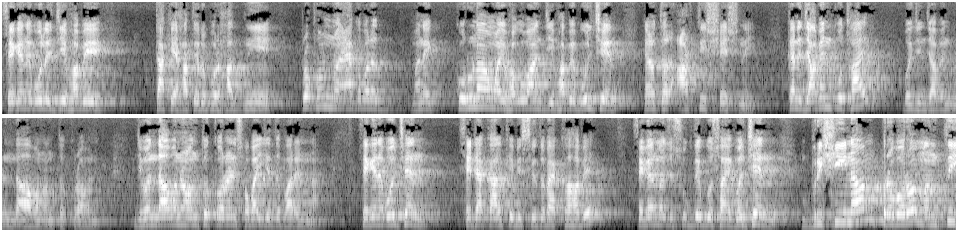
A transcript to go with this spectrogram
সেখানে বলে যেভাবে তাকে হাতের ওপর হাত নিয়ে প্রফন্ন একবারে মানে করুণাময় ভগবান যেভাবে বলছেন কেন তার আরতির শেষ নেই। কেন, যাবেন কোথায়? বলছেন, যাবেন বৃন্দাবন অন্তঃকরণে যে বৃন্দাবনের অন্তঃকরণে সবাই যেতে পারেন না। সেখানে বলছেন, সেটা কালকে বিস্তৃত ব্যাখ্যা হবে। সেখানে মধ্যে সুখদেব গোস্বামী বলছেন, বৃষীনাম প্রবর মন্ত্রী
